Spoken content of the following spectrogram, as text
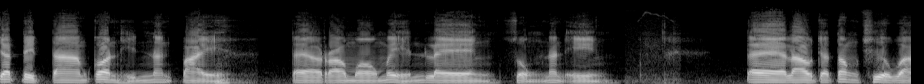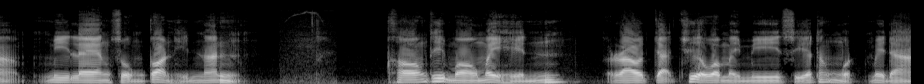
จะติดตามก้อนหินนั้นไป แต่เรามองไม่เห็นแรงส่งนั่นเอง แต่เราจะต้องเชื่อว่ามีแรงส่งก้อนหินนั้น ของที่มองไม่เห็น เราจะเชื่อว่าไม่มีเสียทั้งหมดไม่ได้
